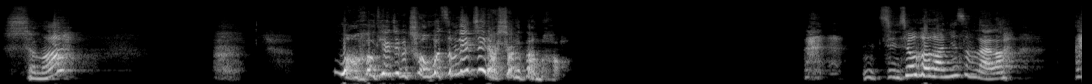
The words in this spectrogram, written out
什么？王昊天这个蠢货，怎么连这点事儿都办不好？锦绣哥哥，你怎么来了？哎，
